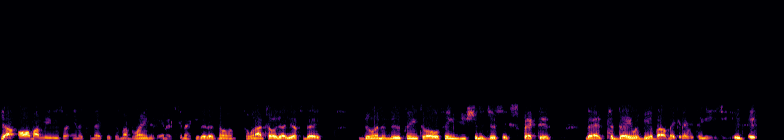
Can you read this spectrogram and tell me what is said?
Yeah, all my meetings are interconnected because my brain is interconnected. There's no. So when I told y'all yesterday, doing a new thing to an old thing, you should have just expected that today would be about making everything easy. It, it,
